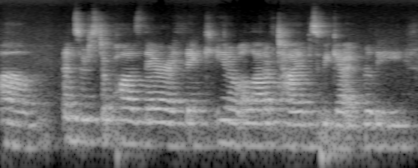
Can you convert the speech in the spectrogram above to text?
Um, and so just to pause there, I think you know a lot of times we get really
